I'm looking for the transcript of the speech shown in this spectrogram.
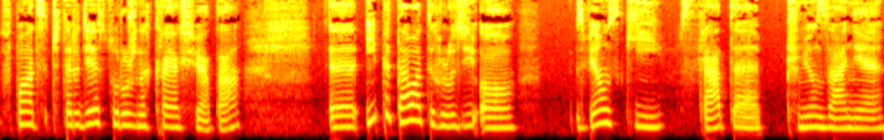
w ponad 40 różnych krajach świata e, i pytała tych ludzi o związki, stratę, przywiązanie,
